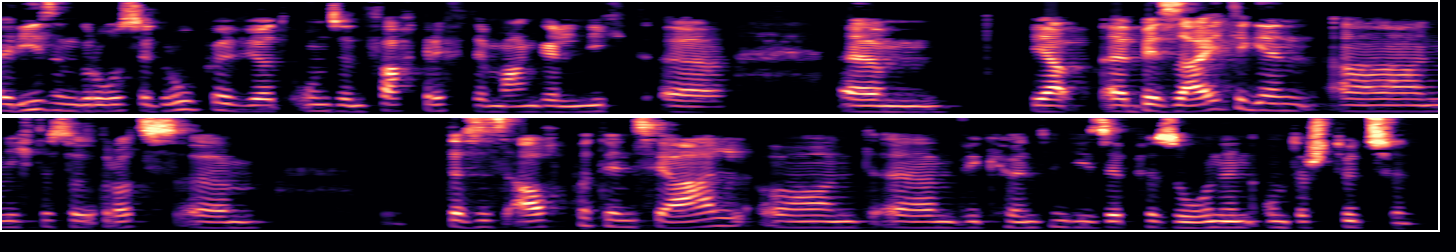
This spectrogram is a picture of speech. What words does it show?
riesengroße Gruppe, wird unseren Fachkräftemangel nicht äh, ähm, ja, äh, beseitigen. Äh, Nichtsdestotrotz, ähm, das ist auch Potenzial und ähm, wir könnten diese Personen unterstützen.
